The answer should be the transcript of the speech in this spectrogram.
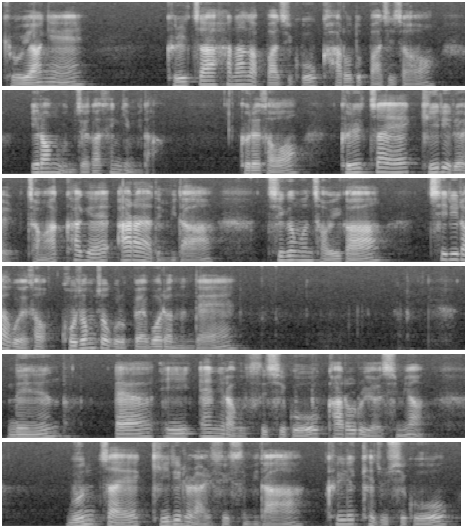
교양에 글자 하나가 빠지고 가로도 빠지죠. 이런 문제가 생깁니다. 그래서 글자의 길이를 정확하게 알아야 됩니다. 지금은 저희가 7이라고 해서 고정적으로 빼버렸는데 는 len 이라고 쓰시고 가로를 여시면 문자의 길이를 알 수 있습니다. 클릭해 주시고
